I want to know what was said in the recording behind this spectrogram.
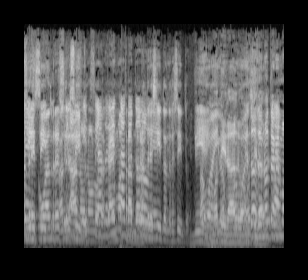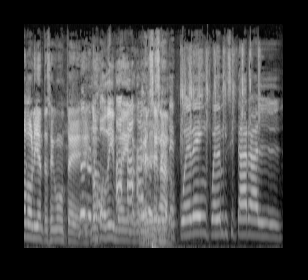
Andrés. sí, con Andrés sí. Ah, Andresito. no, no, no, Andrés Andrés. Andresito, Andresito. Bien. Vamos a tirarle, vamos a Entonces no tenemos doliente según usted. No, no, no. Nos jodimos ahí, A- lo que a- queda. El. Senado. Pueden, pueden visitar al,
